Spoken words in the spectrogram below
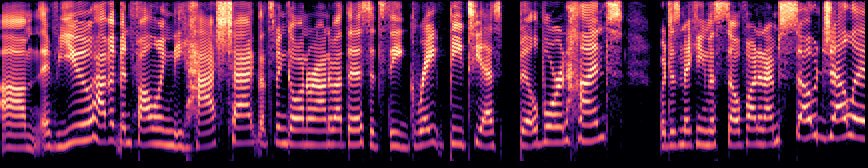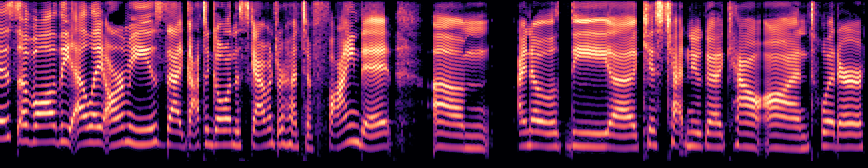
um, if you haven't been following the hashtag that's been going around about this, it's the Great BTS Billboard Hunt. Which is making this so fun. And I'm so jealous of all the LA armies that got to go on the scavenger hunt to find it. Um, I know the uh, Kiss Chattanooga account on Twitter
